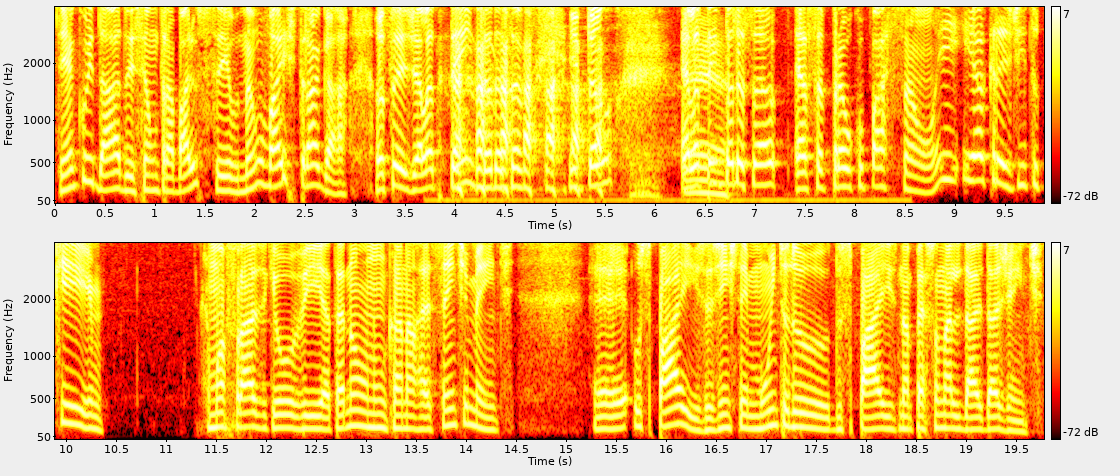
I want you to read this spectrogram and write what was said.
Tenha cuidado, esse é um trabalho seu, não vai estragar". Ou seja, ela tem toda essa Então, ela É. tem toda essa essa preocupação. E, e eu acredito que uma frase que eu ouvi até num, num canal recentemente. É, os pais, a gente tem muito do- dos pais na personalidade da gente.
